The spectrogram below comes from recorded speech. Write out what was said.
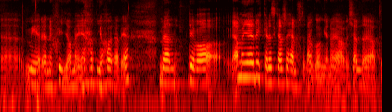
eh, mer energi av mig än att göra det. Men det var, ja men jag lyckades kanske hälften av gången och jag kände att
